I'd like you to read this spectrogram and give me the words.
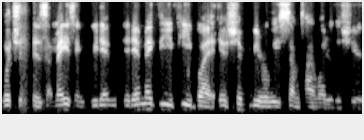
which is amazing. We didn't it didn't make the EP, but it should be released sometime later this year.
